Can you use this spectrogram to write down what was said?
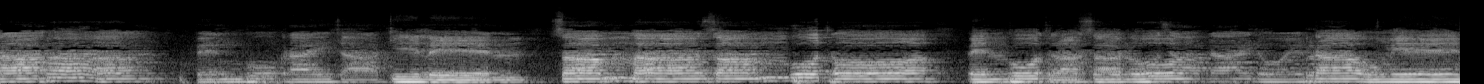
ราหังเป็นผู้ไกลจากกิเลสสัมมาสัมพุทโธ เป็นผู้ตรัสรู้ได้โดยพระองค์เอง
